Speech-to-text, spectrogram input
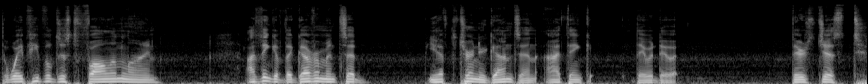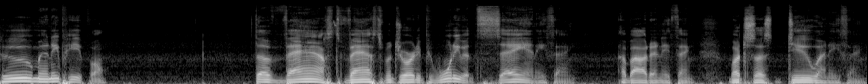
the way people just fall in line. I think if the government said you have to turn your guns in, I think they would do it. There's just too many people. The vast, vast majority of people won't even say anything about anything, much less do anything.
